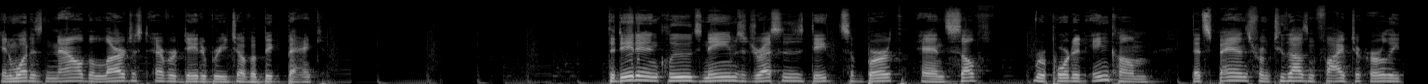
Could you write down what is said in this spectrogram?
in what is now the largest ever data breach of a big bank. The data includes names, addresses, dates of birth, and self reported income that spans from 2005 to early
